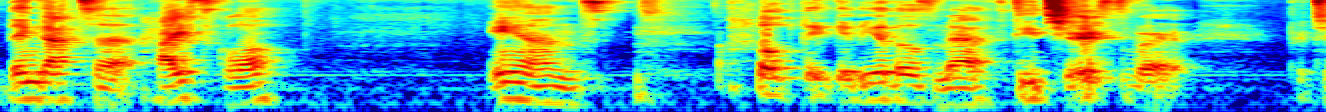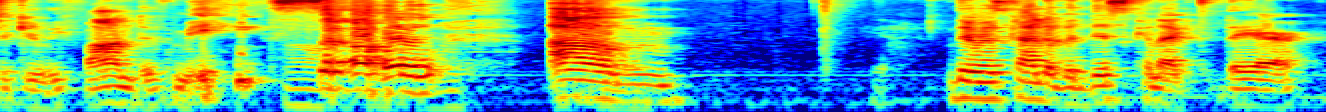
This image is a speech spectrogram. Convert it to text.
Then got to high school, and I don't think any of those math teachers were particularly fond of me. so, Oh, um, Yeah. there was kind of a disconnect there.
